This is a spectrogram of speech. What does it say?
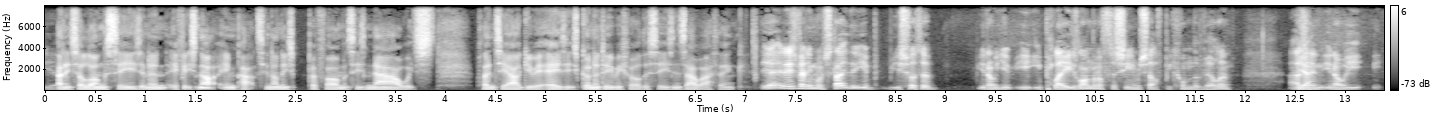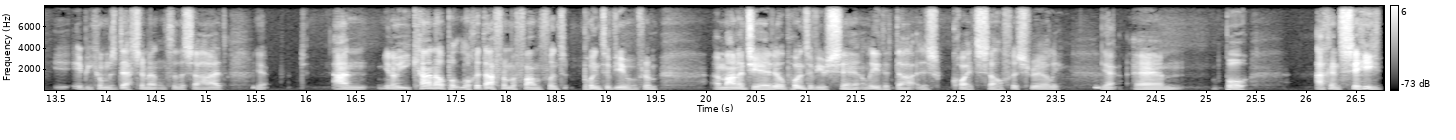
Yeah. and it's a long season. And if it's not impacting on his performances now, which plenty argue it is, it's going to do before the season's out. I think. Yeah, it is very much like that. You, you sort of, you know, you, he he plays long enough to see himself become the villain, as Yeah. in, you know, he it becomes detrimental to the side. Yeah. and you know, you can't help but look at that from a fan point of view and from a managerial point of view. Certainly, that that is quite selfish, really. Yeah. Um, but I can see,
